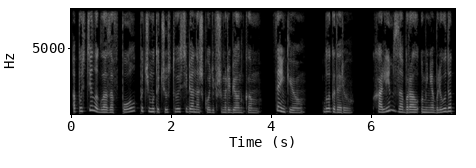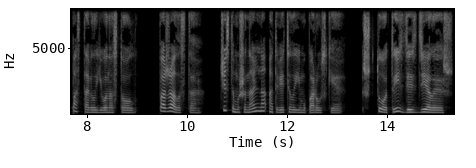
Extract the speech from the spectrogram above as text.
Опустила глаза в пол, почему-то чувствуя себя нашкодившим ребенком. «Thank you». «Благодарю». Халим забрал у меня блюдо, поставил его на стол. «Пожалуйста». Чисто машинально ответила ему по-русски. «Что ты здесь делаешь?»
